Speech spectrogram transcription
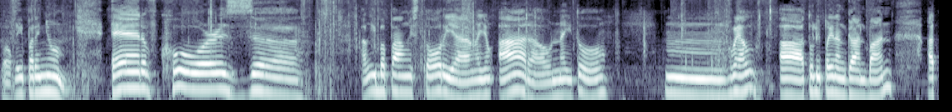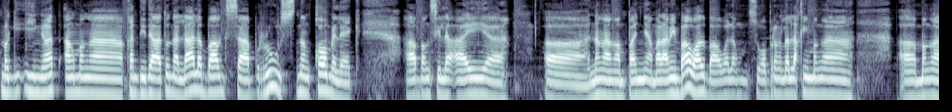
Okay pa rin yun. And of course, uh, ang iba pang istorya ngayong araw na ito, mm, well, uh, tuloy pa rin ang gun ban at mag-iingat ang mga kandidato na lalabag sa rules ng COMELEC habang sila ay uh, uh, nangangampanya. Maraming bawal, bawal ang sobrang lalaking mga ah, mga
